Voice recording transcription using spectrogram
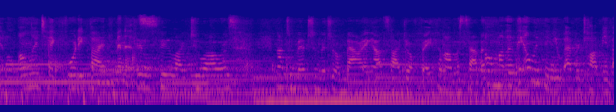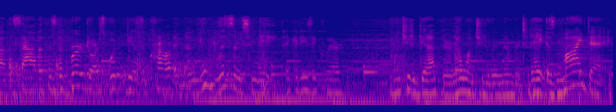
It'll only take 45 minutes. It'll feel like two hours. Not to mention that you're marrying outside your faith and on the Sabbath. Oh, Mother, the only thing you ever taught me about the Sabbath is the Bergdorf's wouldn't be as crowded. Now, you listen to me. Take it easy, Claire. I want you to get up there, and I want you to remember today is my day.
